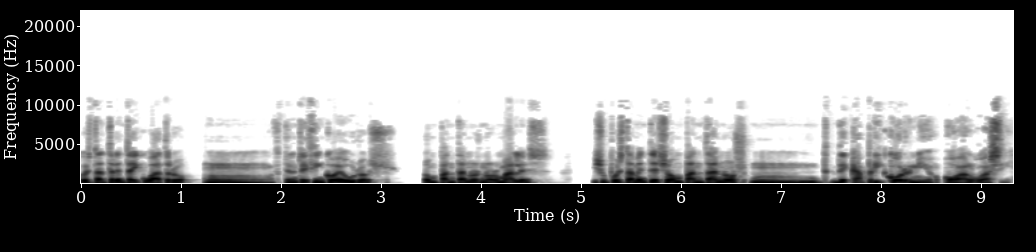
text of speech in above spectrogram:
Cuestan 34, mm, 35 euros. Son pantanos normales. Y supuestamente son pantanos mm, de Capricornio o algo así.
